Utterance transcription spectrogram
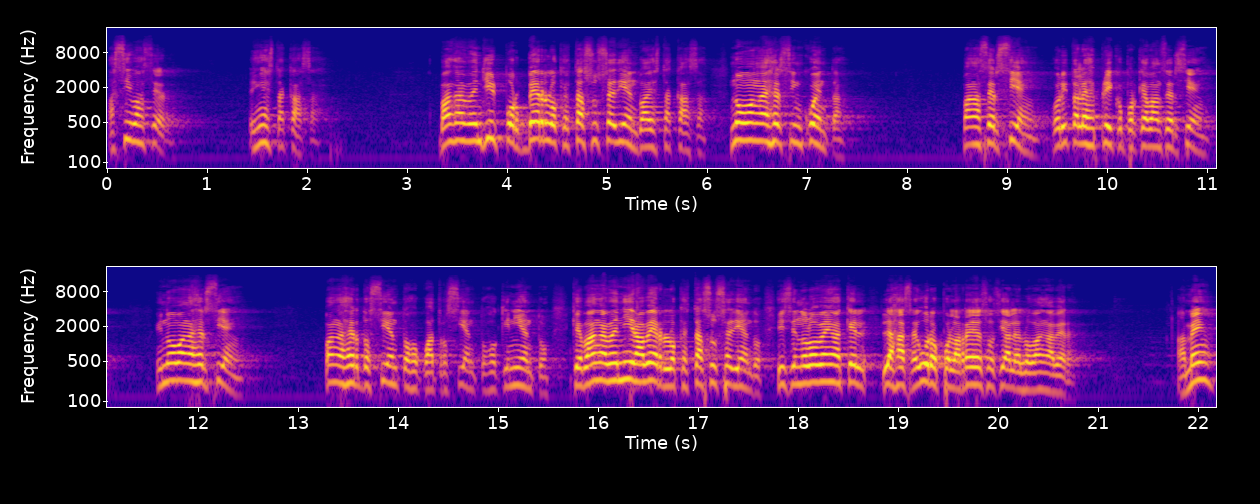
así va a ser en esta casa. Van a venir por ver lo que está sucediendo a esta casa. No van a ser 50, van a ser 100. Ahorita les explico por qué van a ser 100. Y no van a ser 100 van a ser 200 o 400 o 500 que van a venir a ver lo que está sucediendo. Y si no lo ven aquí, les aseguro por las redes sociales lo van a ver. Amén.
